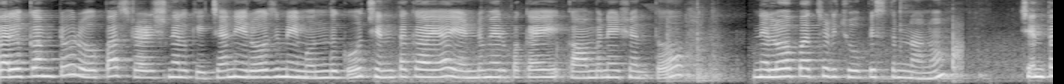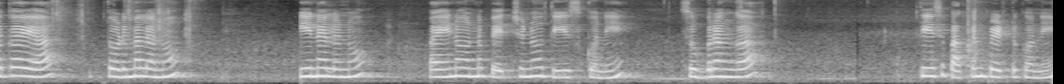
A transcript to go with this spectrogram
Welcome to Rupa's traditional kitchen. ఈరోజు మీ ముందుకు చింతకాయ ఎండుమిరపకాయ కాంబినేషన్తో నిల్వ పచ్చడి చూపిస్తున్నాను. చింతకాయ తొడిమలను ఈనెలను పైన ఉన్న పెచ్చును తీసుకొని శుభ్రంగా తీసి పక్కన పెట్టుకొని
